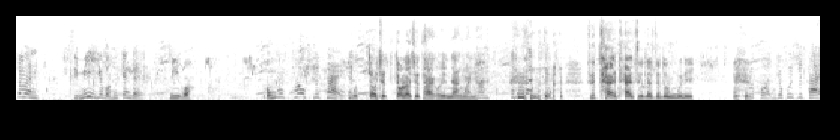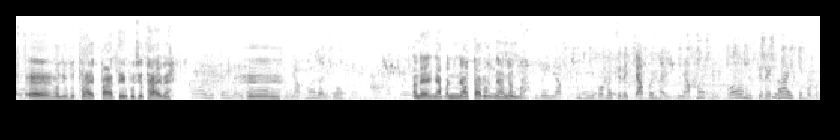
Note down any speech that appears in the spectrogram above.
ถ้ามันสิมีอยู่บ่ฮู้จังได๋มีปะเอาเฮาคือถ่ายเจ้าชุดเจ้าหลายชุดไทายเขาเห็นยางมาเนี่ยชุดไทายไทายชุดแล้วสะดุ้งมือนี่คือก่อนอยู่ผู้สุดท้ายเออเขาอยู่ผู้ไทายป่าถือผู้ชุดไทายไหมโอ้ยเฮ็ดจังได๋เออยับมาได้ด้วย อันไหนยับอันแนวตักอันแนวนั่นปะสิได้ยับที่ดีบ่มันสิได้จับไว้ให้ยับมาอีกว่ามันสิได้คลายซะบ่บ่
